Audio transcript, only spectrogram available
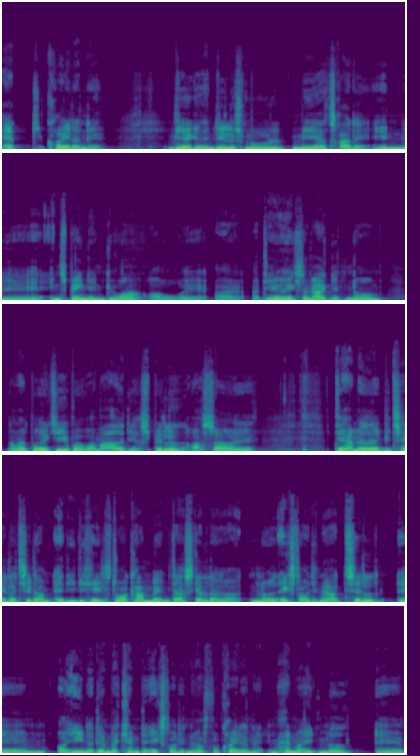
at kroaterne virkede en lille smule mere trætte, end, øh, end Spanien gjorde. Og, øh, og, og det er jo ikke så mærkeligt, når, når man både kigger på, hvor meget de har spillet, og så øh, det her med, at vi taler tit om, at i de helt store kampe, der skal der noget ekstraordinært til. Øh, og en af dem, der kan det ekstraordinært for krederne, han var ikke med. Øh,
